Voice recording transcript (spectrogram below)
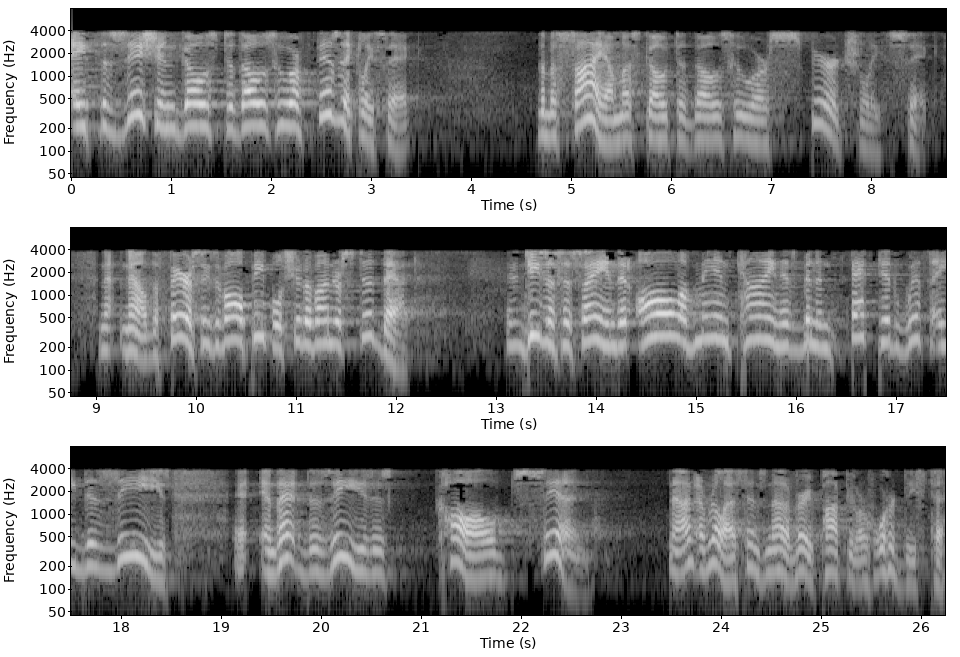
a physician goes to those who are physically sick, the Messiah must go to those who are spiritually sick. Now, now, the Pharisees of all people should have understood that. Jesus is saying that all of mankind has been infected with a disease. And that disease is called sin. Now, I realize sin's not a very popular word these days.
